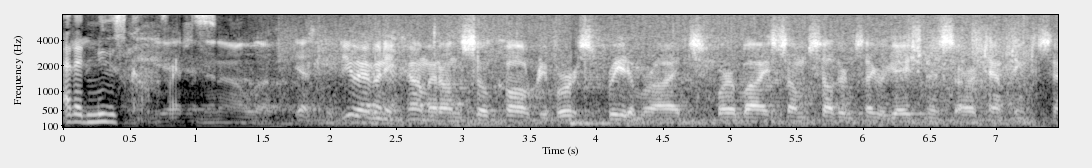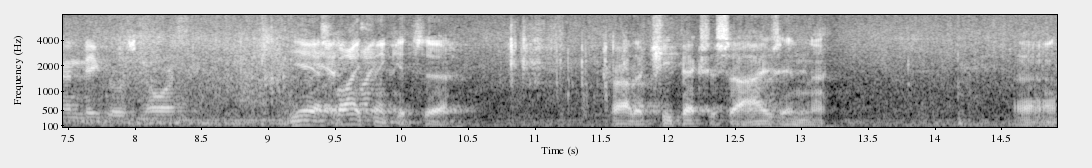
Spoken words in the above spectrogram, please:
at a news conference. Uh, yes. Do you have any comment on the so-called reverse freedom rides, whereby some Southern segregationists are attempting to send Negroes north? Yes, well, I think it's a rather cheap exercise in, uh, uh,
